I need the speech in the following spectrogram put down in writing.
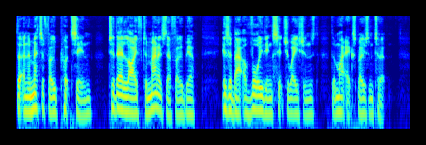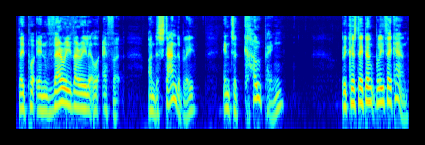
that an emetophobe puts in to their life to manage their phobia is about avoiding situations that might expose them to it. They put in very, very little effort, understandably, into coping because they don't believe they can.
